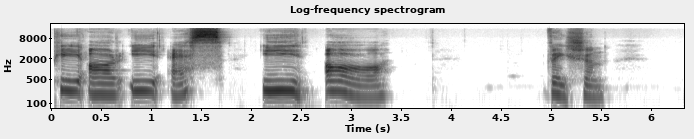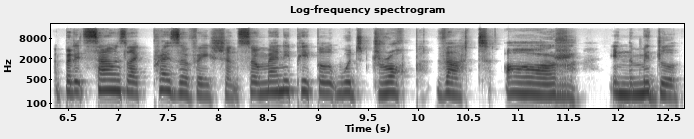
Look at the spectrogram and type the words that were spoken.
P R E S E R vation. But it sounds like preservation. So many people would drop that R in the middle.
